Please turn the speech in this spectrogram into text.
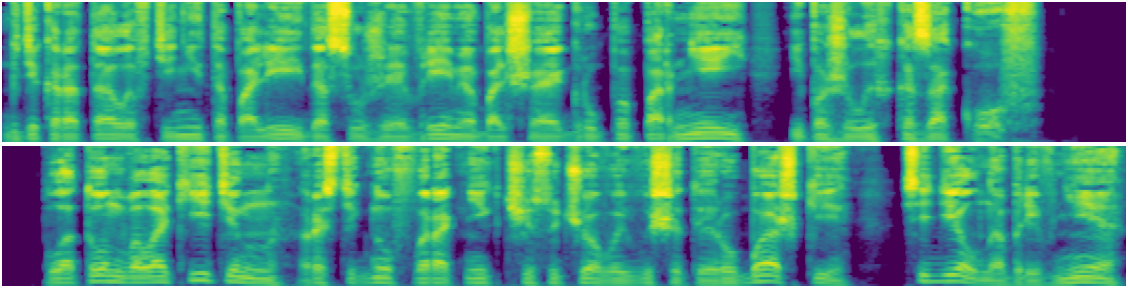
где коротала в тени тополей досужее время большая группа парней и пожилых казаков. Платон Волокитин, расстегнув воротник чесучевой вышитой рубашки, сидел на бревне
